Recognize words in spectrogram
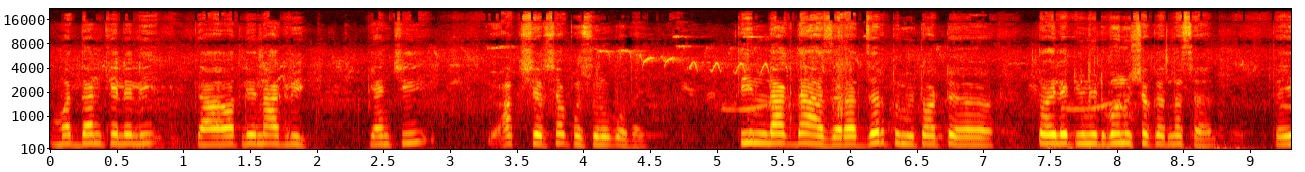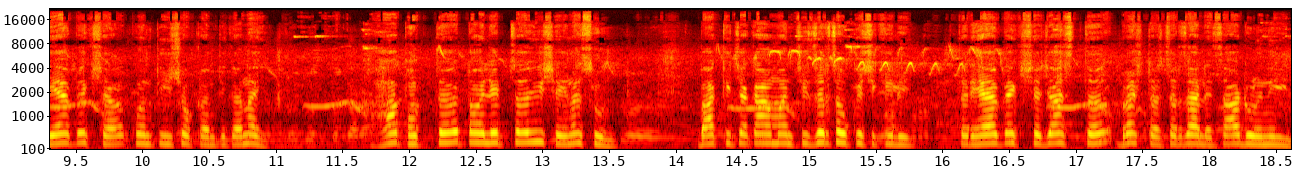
मतदान केलेली गावातले नागरिक यांची अक्षरशः फसवणूक होत आहे. तीन लाख दहा हजारात जर तुम्ही टॉट टॉयलेट युनिट बनवू शकत नसाल तर यापेक्षा कोणतीही शोकांतिका नाही. हा फक्त टॉयलेटचा विषय नसून बाकीच्या कामांची जर चौकशी केली तर ह्यापेक्षा जास्त भ्रष्टाचार झाल्याचं आढळून येईल.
